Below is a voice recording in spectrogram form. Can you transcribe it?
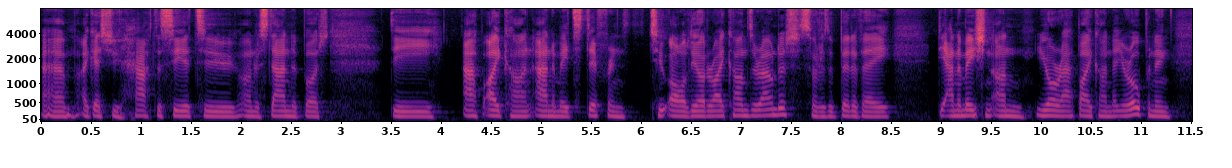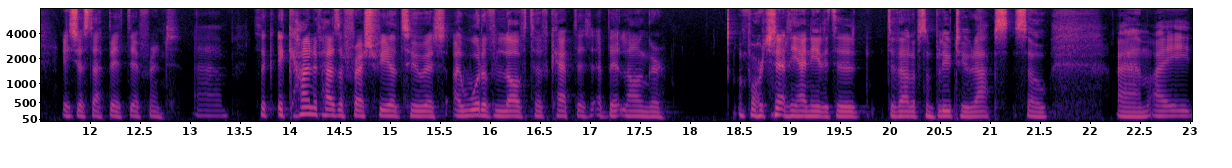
Um, I guess you have to see it to understand it, but the app icon animates different to all the other icons around it. So there's a bit of a the animation on your app icon that you're opening is just that bit different. Um, so it kind of has a fresh feel to it. I would have loved to have kept it a bit longer. Unfortunately, I needed to develop some Bluetooth apps, so um, I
